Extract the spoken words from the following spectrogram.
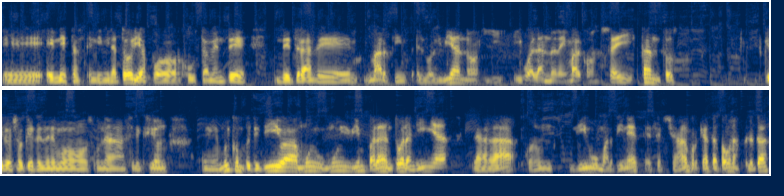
eh, en estas eliminatorias, por justamente detrás de Martins, el boliviano, y igualando a Neymar con seis tantos. Creo yo que tendremos una selección eh, muy competitiva, muy muy bien parada en todas las líneas, la verdad, con un Dibu Martínez excepcional porque ha tapado unas pelotas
